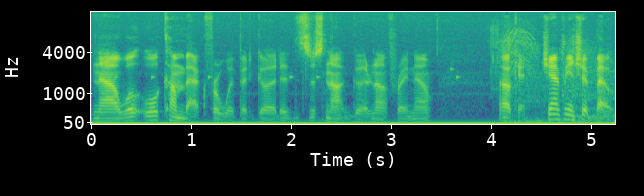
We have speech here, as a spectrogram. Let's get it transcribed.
Now we'll we'll come back for Whip It Good. It's just not good enough right now. Okay, championship bout.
